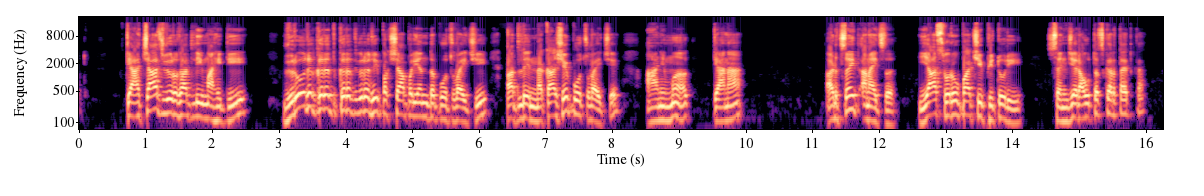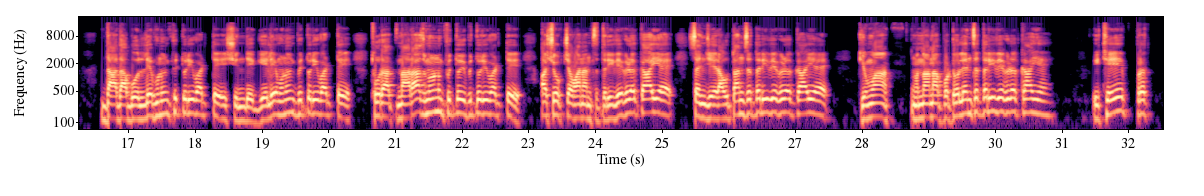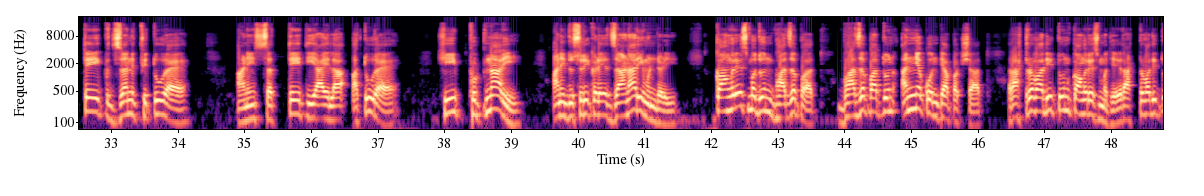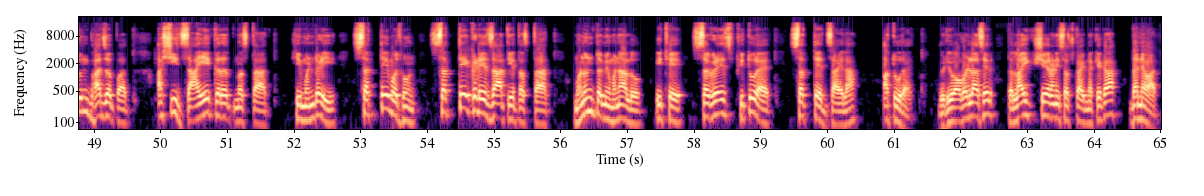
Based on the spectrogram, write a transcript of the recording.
त्याच्याच विरोधातली माहिती विरोध करत करत विरोधी पक्षापर्यंत पोचवायची आतले नकाशे पोचवायचे आणि मग त्यांना अडचणीत आणायचं. या स्वरूपाची फितुरी संजय राऊतच करतायत का? दादा बोलले म्हणून फितुरी वाटते शिंदे गेले म्हणून फितुरी वाटते थोरात नाराज म्हणून फितुरी फितुरी वाटते. अशोक चव्हाणांचं तरी वेगळं काय आहे? संजय राऊतांचं तरी वेगळं काय आहे? किंवा नाना पटोलेंचं तरी वेगळं काय आहे? इथे प्रत्येक जण फितूर आहे आणि सत्तेत यायला आतुर आहे. ही फुटणारी आणि दुसरीकडे जाणारी मंडळी काँग्रेसमधून भाजपात भाजपातून अन्य कोणत्या पक्षात राष्ट्रवादीतून काँग्रेसमध्ये राष्ट्रवादीतून भाजपात अशी जाये करत नसतात. ही मंडळी सत्तेमधून सत्तेकडे जात येत असतात. म्हणून तर मी म्हणालो इथे सगळेच फितूर आहेत सत्तेत जायला आतुर आहेत. व्हिडिओ आवडला असेल तर लाईक शेअर आणि सबस्क्राईब नक्की करा. धन्यवाद.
